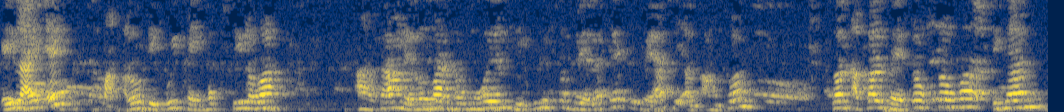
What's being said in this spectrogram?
cái lại ấy mà nó thì quý thầy học sĩ là quá à sao để nó ba đầu mo yan thì quý ko về là cái ku thì a ti con, con kon kon akal be tok tok wa ikan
